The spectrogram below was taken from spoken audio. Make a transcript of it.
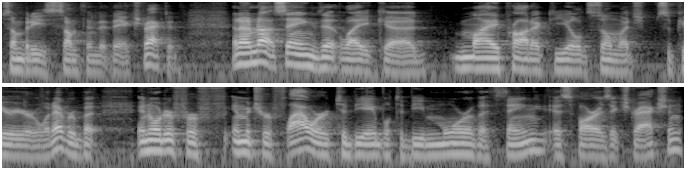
somebody's something that they extracted. And I'm not saying that like uh, my product yields so much superior or whatever, but in order for f- immature flower to be able to be more of a thing as far as extraction,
